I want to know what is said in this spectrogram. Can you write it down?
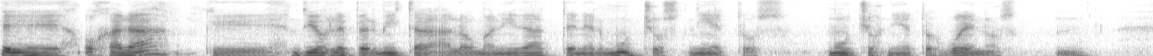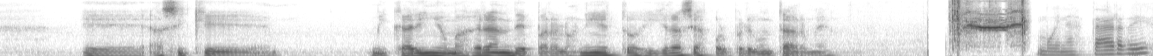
Eh, ojalá que Dios le permita a la humanidad tener muchos nietos, muchos nietos buenos. Eh, así que mi cariño más grande para los nietos y gracias por preguntarme. Buenas tardes,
